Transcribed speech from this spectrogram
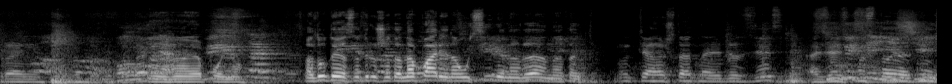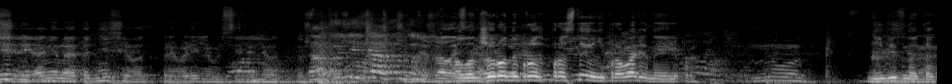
правильно. Ага, я понял. А тут я смотрю, что-то напарено, усилено, да, она так. Ну, тяга штатная идет здесь, а здесь пустое днище. И они на это днище вот приварили, усилили вот эту штуку, чтобы держалось. А лонжероны про- простые, не проваренные или про... Ну, Не видно так.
